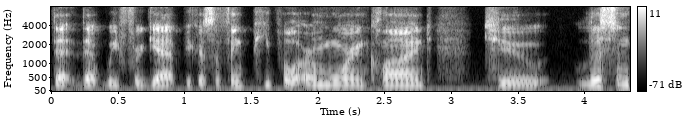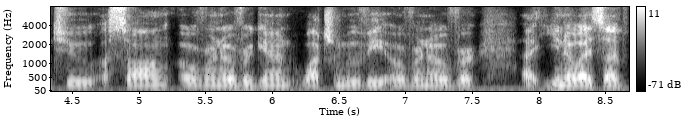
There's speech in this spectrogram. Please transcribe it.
that that we forget because I think people are more inclined to listen to a song over and over again, watch a movie over and over. Uh, you know, as I've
